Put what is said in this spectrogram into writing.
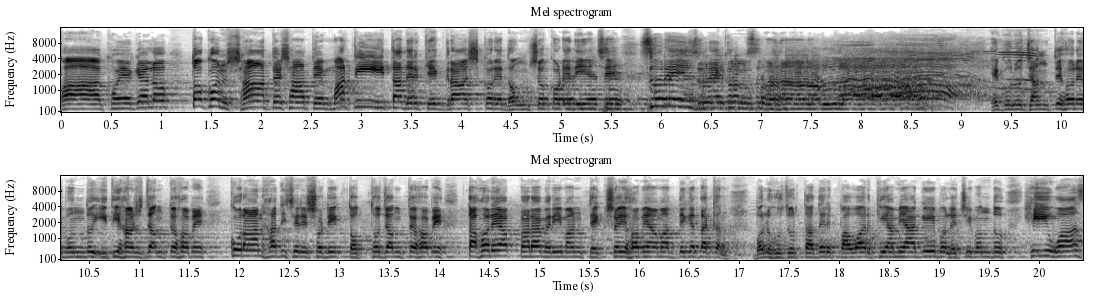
ফাঁক হয়ে গেল। তখন সাথে সাথে মাটি তাদেরকে গ্রাস করে ধ্বংস করে দিয়েছে। জোরে জোরে এগুলো জানতে হলে বন্ধু, ইতিহাস জানতে হবে, কোরআন, হাদিসের সঠিক তথ্য জানতে হবে। তাহলে আপনার আমার ইমান টেকসই হবে, আমার দিকে তাকান। বলে, হুজুর, তাদের পাওয়ার কি আমি আগেই বলেছি বন্ধু? হি ওয়াজ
